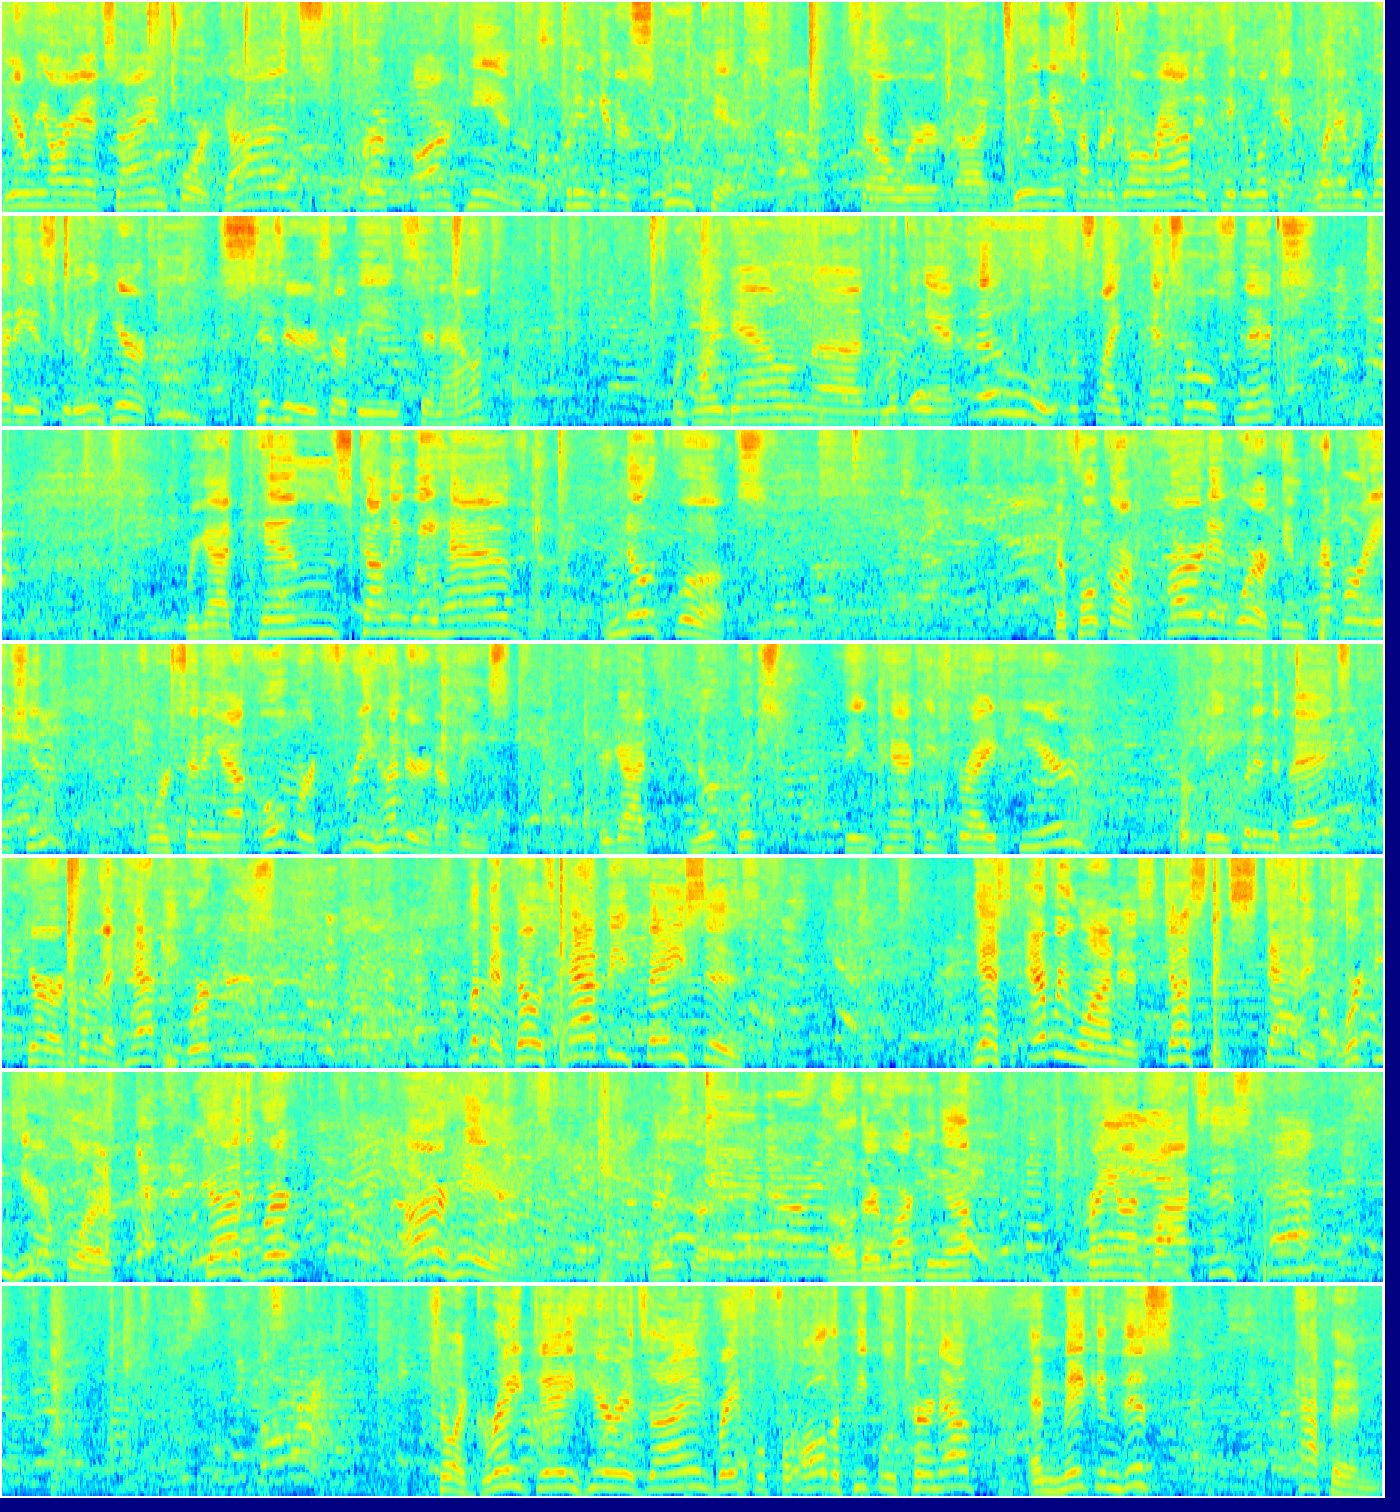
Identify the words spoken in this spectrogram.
Here we are at Zion for God's work, our hands. We're putting together school kits. So we're uh, doing this. I'm going to go around and take a look at what everybody is doing. Here, scissors are being sent out. We're going down, uh, looking at, oh, looks like pencils next. We got pens coming. We have notebooks. The folk are hard at work in preparation for sending out over 300 of these. We got notebooks being packaged right here, being put in the bags. Here are some of the happy workers. Look at those happy faces. Yes, everyone is just ecstatic working here for God's work, our hands. Oh, they're marking up crayon boxes. So a great day here at Zion. Grateful for all the people who turned out and making this happen.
